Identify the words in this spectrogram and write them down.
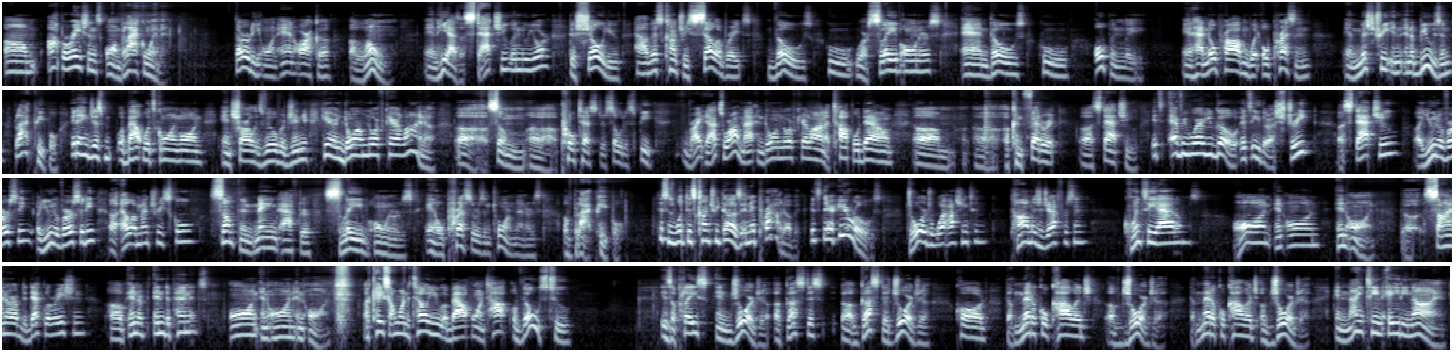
um, operations on black women. 30 on Anarcha alone. And he has a statue in New York to show you how this country celebrates those who were slave owners and those who openly and had no problem with oppressing and mistreating and abusing black people. It ain't just about what's going on in Charlottesville, Virginia. Here in Durham, North Carolina, uh, some uh, protesters, so to speak, right? That's where I'm at in Durham, North Carolina, toppled down um, uh, a Confederate uh, statue. It's everywhere you go. It's either a street, a statue, a university, a university, a elementary school, something named after slave owners and oppressors and tormentors of black people. This is what this country does, and they're proud of it. It's their heroes. George Washington, Thomas Jefferson, Quincy Adams, on and on and on. The signer of the Declaration of Independence, on and on and on. A case I want to tell you about on top of those two is a place in Georgia, Augustus, Augusta, Georgia, called the Medical College of Georgia. The Medical College of Georgia. In 1989,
